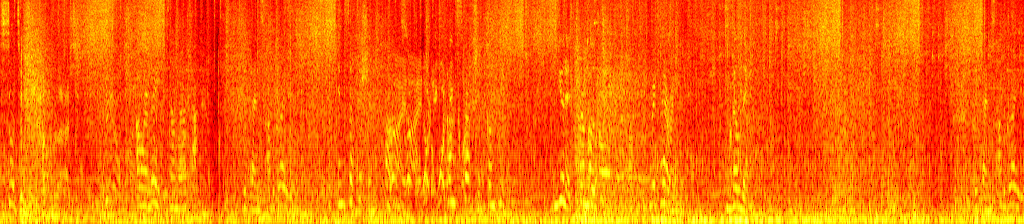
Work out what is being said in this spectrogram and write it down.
Certainly, comrade. Our base is under attack. Defense upgraded. Insufficient funds. Construction complete. Unit promoted. Repairing. Building. Defense upgraded.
